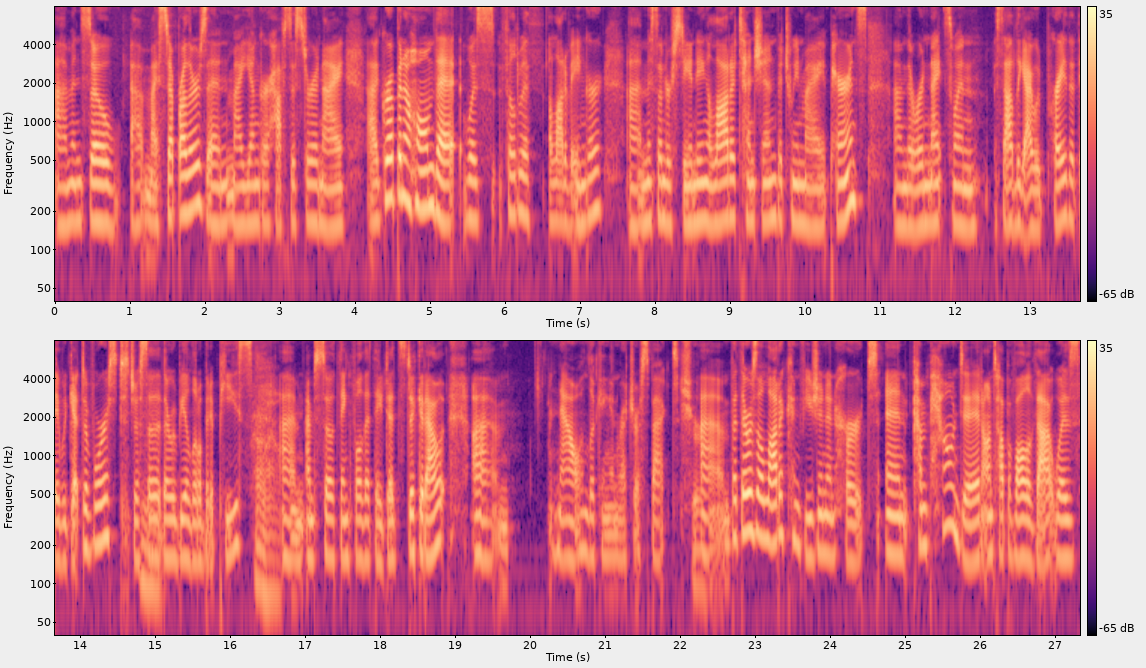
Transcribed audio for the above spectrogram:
Um, and so uh, my stepbrothers and my younger half sister and I uh, grew up in a home that was filled with a lot of anger, uh, misunderstanding, a lot of tension between my parents. Um, there were nights when, sadly, I would pray that they would get divorced just so that there would be a little bit of peace. Um, I'm so thankful that they did stick it out. Um, now looking in retrospect. Sure. Um, but there was a lot of confusion and hurt. And compounded on top of all of that was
